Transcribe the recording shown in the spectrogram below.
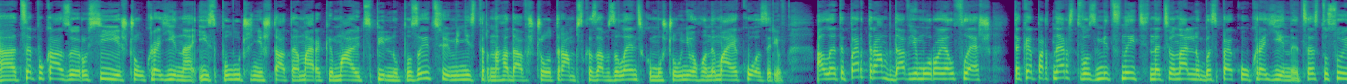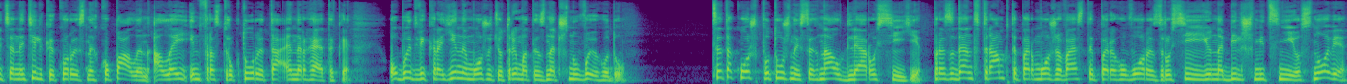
Е, Це показує Росії, що Україна і Сполучені Штати Америки мають спільну позицію. Міністр нагадав, що Трамп сказав Зеленському, що у нього немає козирів. Але тепер Трамп дав йому Royal Flash. Таке партнерство зміцнить національну безпеку України. Це стосується не тільки корисних копалин, але й інфраструктури та енергетики. Обидві країни можуть отримати значну вигоду. Це також потужний сигнал для Росії. Президент Трамп тепер може вести переговори з Росією на більш міцній основі.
